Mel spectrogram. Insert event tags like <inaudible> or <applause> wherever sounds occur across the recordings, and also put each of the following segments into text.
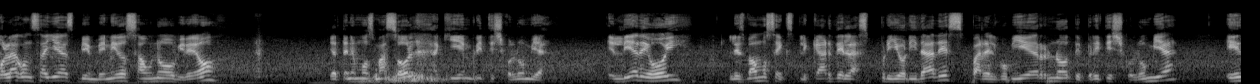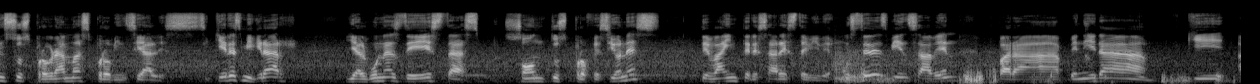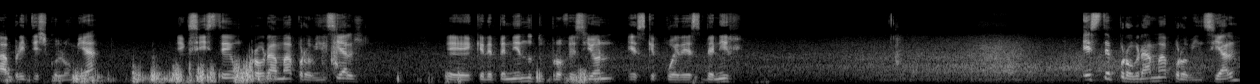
Hola Gonzayas, bienvenidos a un nuevo video. Ya tenemos más sol aquí en British Columbia. El día de hoy les vamos a explicar de las prioridades para el gobierno de British Columbia en sus programas provinciales. Si quieres migrar y algunas de estas son tus profesiones, te va a interesar este video. Ustedes bien saben, para venir aquí a British Columbia existe un programa provincial eh, que dependiendo tu profesión es que puedes venir. Este programa provincial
